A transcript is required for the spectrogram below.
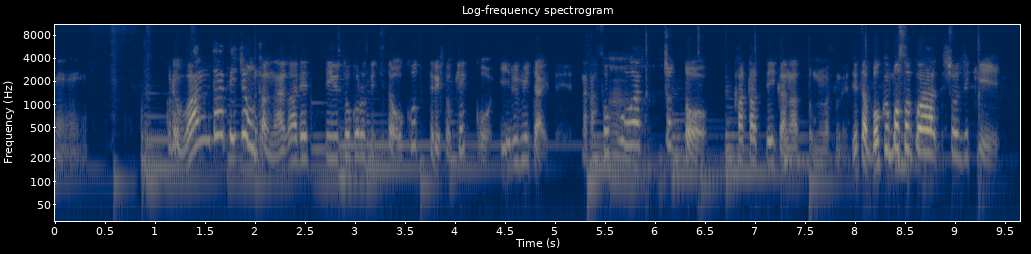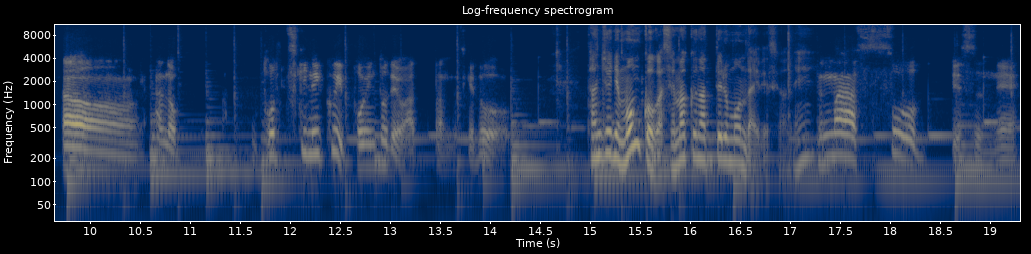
うん。これ、ワンダービジョンから流れっていうところで、実は怒ってる人結構いるみたいで、なんかそこはちょっと語っていいかなと思いますね。実は僕もそこは正直、ああ、あの、とっつきにくいポイントではあったんですけど、単純に門戸が狭くなってる問題ですよね。まあ、そうですね。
